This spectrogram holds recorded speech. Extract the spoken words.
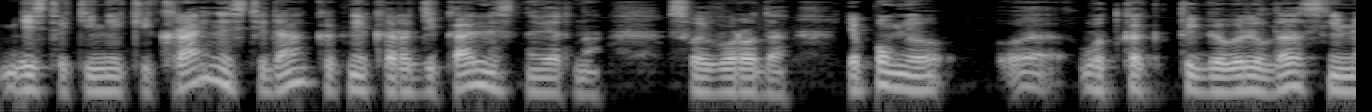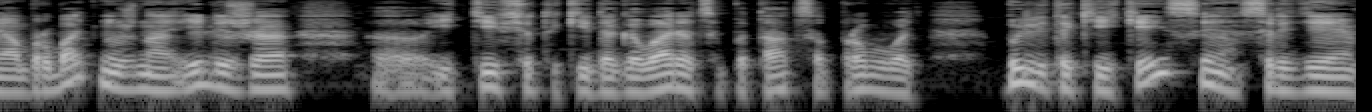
есть такие некие крайности, да, как некая радикальность, наверное, своего рода. Я помню, э, вот как ты говорил, да, с ними обрубать нужно или же э, идти все-таки договариваться, пытаться пробовать. Были такие кейсы среди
